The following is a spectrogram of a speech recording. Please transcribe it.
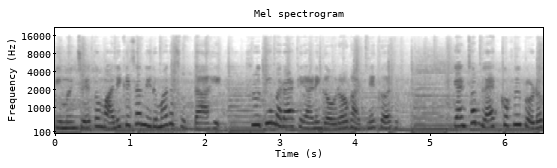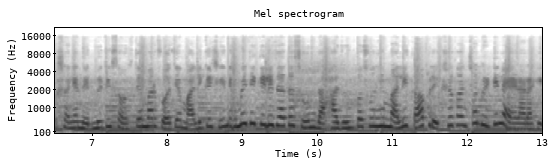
ती म्हणजे तो मालिकेचा निर्माता सुद्धा आहे. श्रुती मराठे आणि गौरव घाटणेकर यांच्या ब्लॅक कॉफी प्रोडक्शन या निर्मिती संस्थेमार्फत या मालिकेची निर्मिती केली जात असून दहा जून पासून ही मालिका प्रेक्षकांच्या भेटीला येणार आहे.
